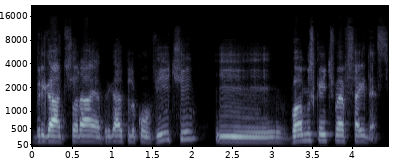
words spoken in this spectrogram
Obrigado, Soraya. Obrigado pelo convite e vamos que a gente vai sair dessa.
